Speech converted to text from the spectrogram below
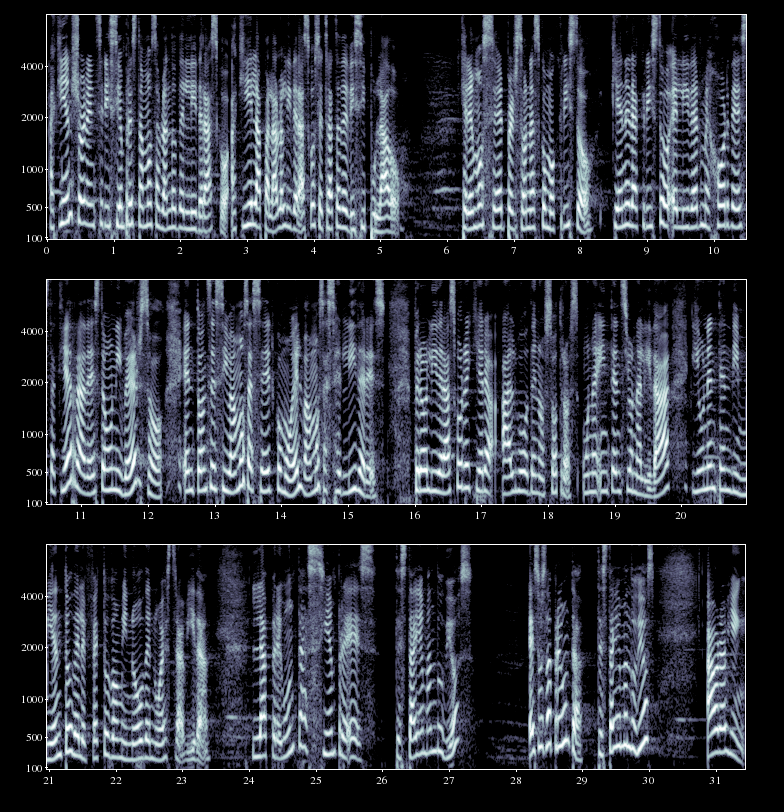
Aquí en Shoreline City siempre estamos hablando del liderazgo. Aquí la palabra liderazgo se trata de discipulado. Queremos ser personas como Cristo ¿Quién era Cristo? El líder mejor de esta tierra, de este universo. Entonces, si vamos a ser como Él, vamos a ser líderes. Pero liderazgo requiere algo de nosotros, una intencionalidad y un entendimiento del efecto dominó de nuestra vida. La pregunta siempre es, ¿te está llamando Dios? Eso es la pregunta, ¿te está llamando Dios? Ahora bien,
